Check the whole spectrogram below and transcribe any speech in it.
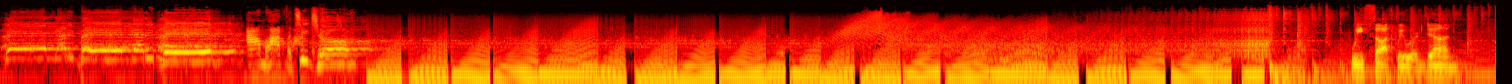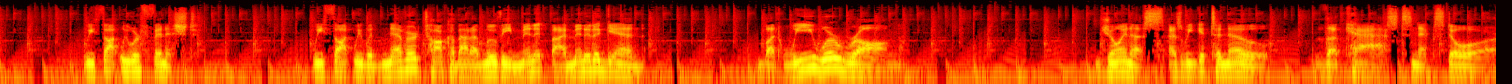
bad, got it bad, got it bad. I'm hot for teacher. We thought we were done. We thought we were finished. We thought we would never talk about a movie minute by minute again. But we were wrong. Join us as we get to know the cast next door.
